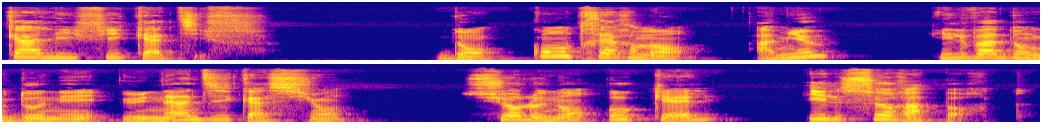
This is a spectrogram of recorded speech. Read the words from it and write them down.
qualificatif. Donc, contrairement à mieux, il va donc donner une indication sur le nom auquel il se rapporte.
